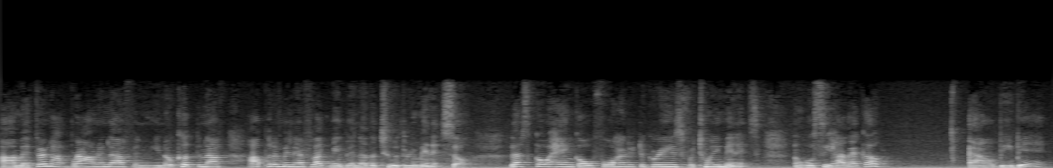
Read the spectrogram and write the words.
Um, if they're not brown enough and, you know, cooked enough, I'll put them in there for like maybe another two or three minutes. So, let's go ahead and go 400 degrees for 20 minutes and we'll see how that goes I'll be back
